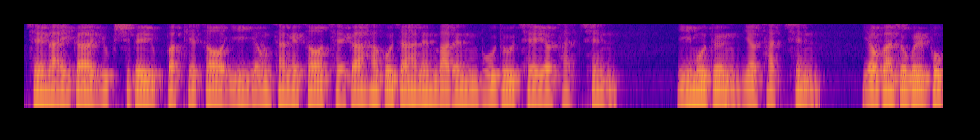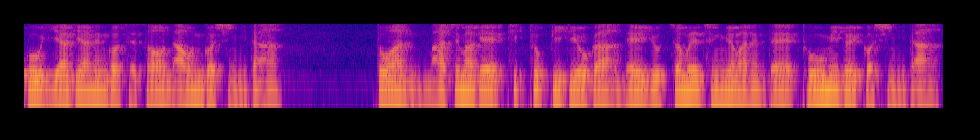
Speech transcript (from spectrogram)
제 나이가 60에 육박해서 이 영상에서 제가 하고자 하는 말은 모두 제 여사친, 이모 등 여사친, 여가족을 보고 이야기하는 것에서 나온 것입니다. 또한 마지막에 틱톡 비디오가 내 요점을 증명하는데 도움이 될 것입니다.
